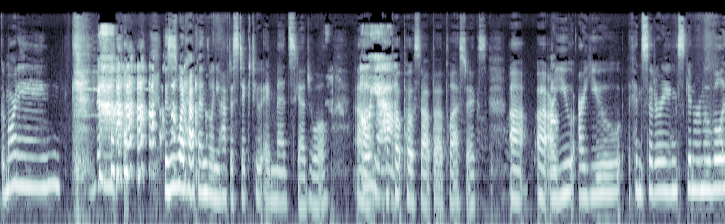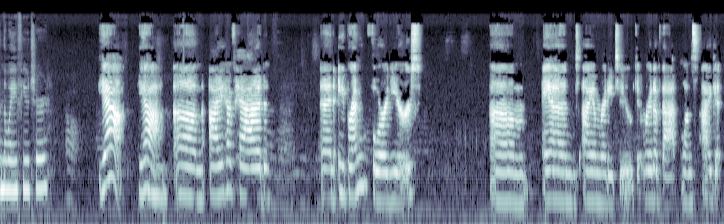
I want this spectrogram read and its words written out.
Good morning. this is what happens when you have to stick to a med schedule. Oh, Uh, yeah. post-op uh, plastics. Uh, uh, are Oh. you are you considering skin removal in the way future? Yeah, yeah. Um, I have had an apron for years. Um, and I am ready to get rid of that once I get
